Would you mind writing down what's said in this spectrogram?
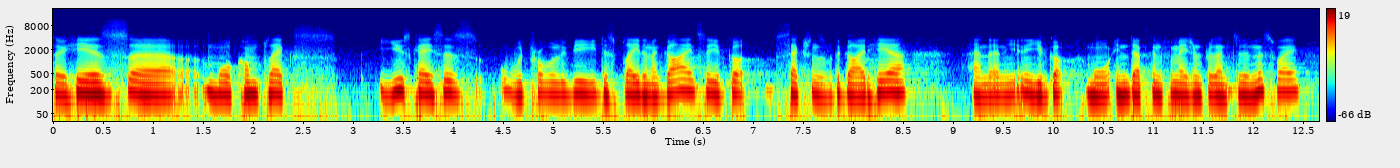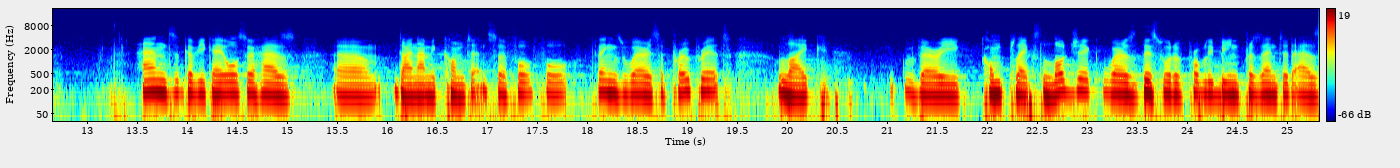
So here's uh, more complex use cases would probably be displayed in a guide. So you've got sections of the guide here, and then you've got more in-depth information presented in this way. And GovUK also has um, dynamic content. So for, for things where it's appropriate, like very complex logic, whereas this would have probably been presented as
